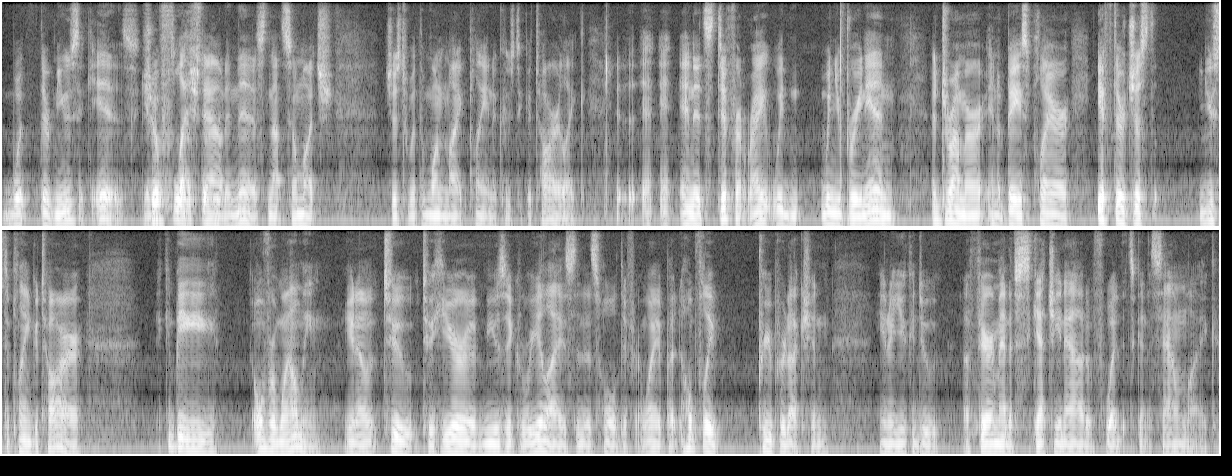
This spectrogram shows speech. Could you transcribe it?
what their music is, you know, Sure, fleshed out in this, not so much just with one mic playing acoustic guitar. Like, and it's different, right? When when you bring in a drummer and a bass player, if they're just used to playing guitar, it can be overwhelming, you know, to to hear music realized in this whole different way. But hopefully, pre-production, you know, you can do a fair amount of sketching out of what it's going to sound like.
